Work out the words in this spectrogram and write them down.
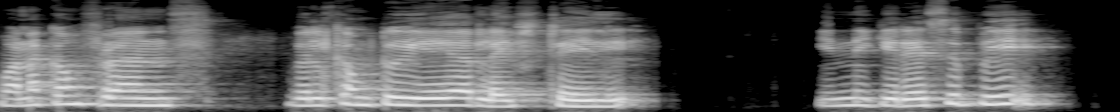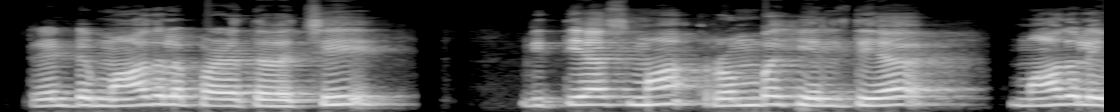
வணக்கம் friends welcome to AR lifestyle இன்றைக்கி ரெசிபி ரெண்டு மாதுளை பழத்தை வச்சு வித்தியாசமாக ரொம்ப ஹெல்த்தியாக மாதுளை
